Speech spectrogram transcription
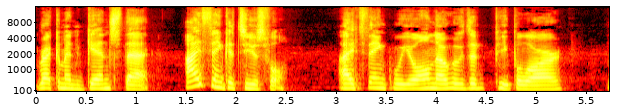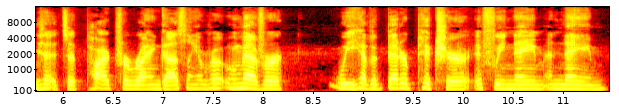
recommend against that. I think it's useful. I think we all know who the people are. It's a part for Ryan Gosling or whomever. We have a better picture if we name a name,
